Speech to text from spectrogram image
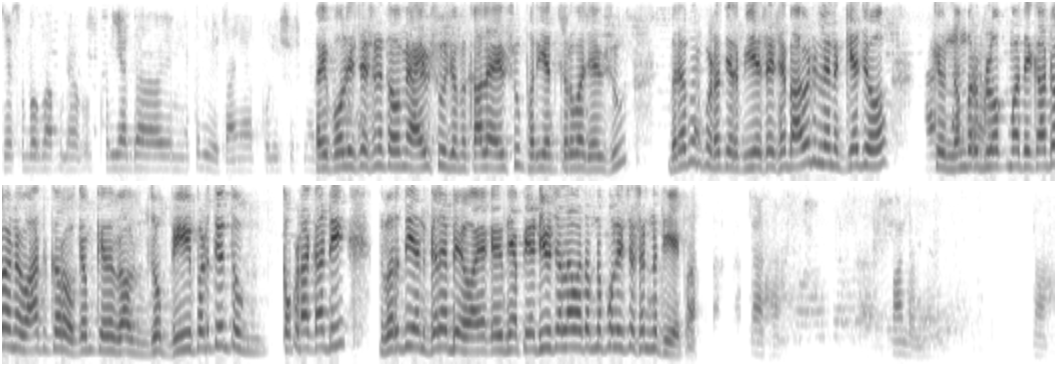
જે સબબ આપણે ફરિયાદ એમને કરી હોય અહીંયા પોલીસ સ્ટેશન પોલીસ સ્ટેશને તો અમે આવીશું જ અમે કાલે આવીશું ફરિયાદ કરવા જ આવીશું. બરાબર? પણ અત્યારે પીએસઆઈ સાહેબ આવે ને એટલે એને કહેજો કે નંબર બ્લોકમાંથી કાઢો અને વાત કરો. કેમ કે જો ભીડ પડતી હોય તો કપડાં કાઢી વર્દી અને ઘરે બેવા કે ત્યાં પેઢીઓ ચલાવવા તમને પોલીસ સ્ટેશન નથી આપ્યા. હા હા. વાંધો નહીં.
